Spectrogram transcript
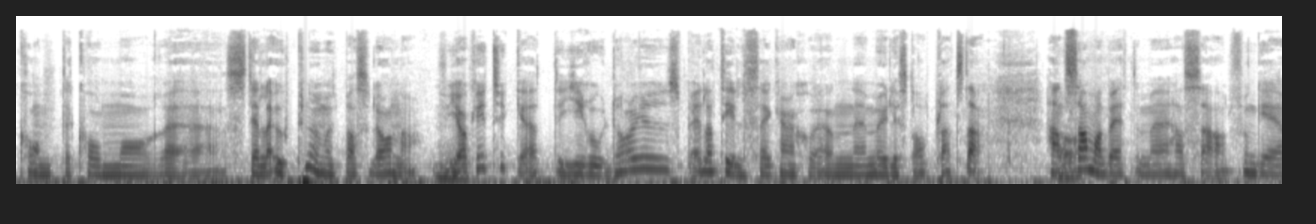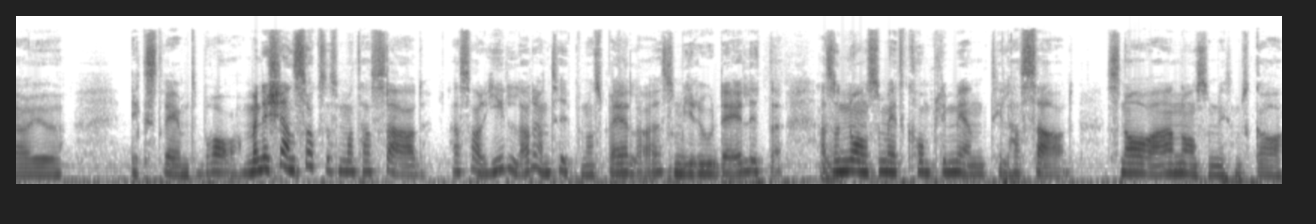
Conte kommer eh, ställa upp nu mot Barcelona. För Mm. jag kan ju tycka att Giroud har ju spelat till sig kanske en eh, möjlig startplats där. Hans Ja. samarbete med Hazard fungerar ju extremt bra. Men det känns också som att Hazard, Hazard gillar den typen av spelare som Giroud är lite. Alltså Mm. någon som är ett komplement till Hazard snarare än någon som liksom ska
